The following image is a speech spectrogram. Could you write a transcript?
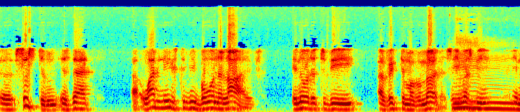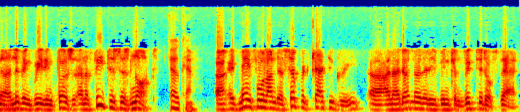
uh, system is that uh, one needs to be born alive in order to be a victim of a murder. So you must be, you know, a living, breathing person, and a fetus is not. Okay. Uh, it may fall under a separate category, uh, and I don't know that he's been convicted of that.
